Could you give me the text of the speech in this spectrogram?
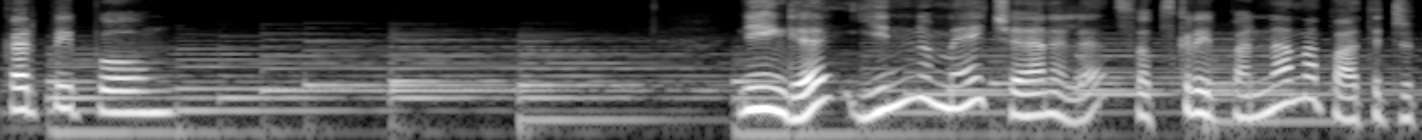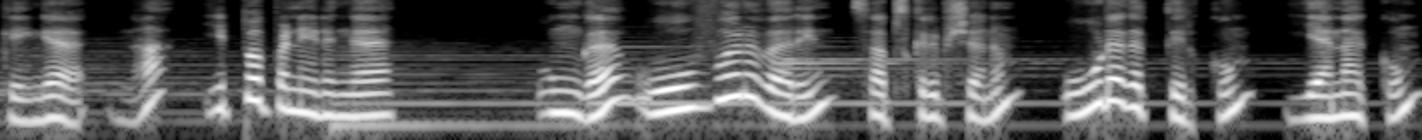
கற்பிப்போம். நீங்க இன்னுமே சேனலை சப்ஸ்கிரைப் பண்ணாம பார்த்துட்டு இருக்கீங்கன்னா இப்ப பண்ணிடுங்க. உங்க ஒவ்வொருவரின் சப்ஸ்கிரிப்ஷனும் ஊடகத்திற்கும் எனக்கும்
